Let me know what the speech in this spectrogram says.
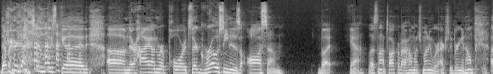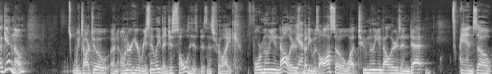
The production looks good. Um, they're high on reports. Their grossing is awesome. But yeah, let's not talk about how much money we're actually bringing home. Again, though, we talked to a, an owner here recently that just sold his business for like $4 million, Yeah. but he was also, what, $2 million in debt. And so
